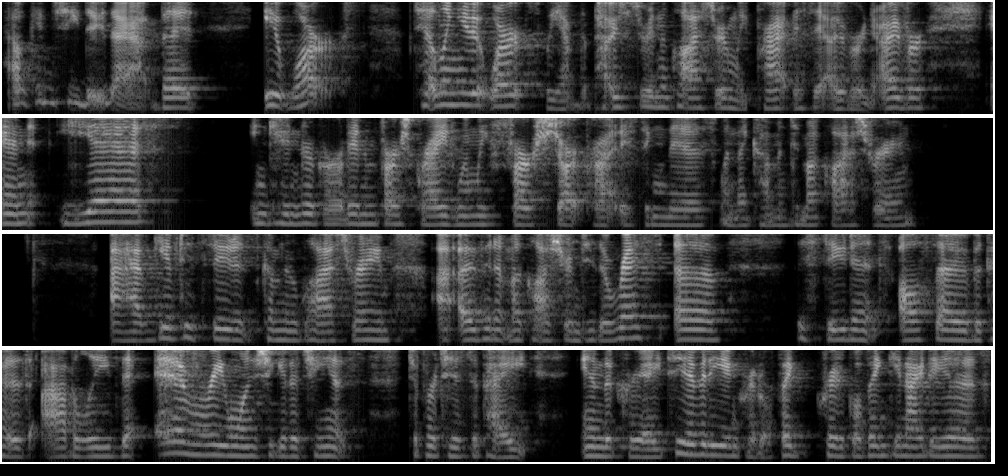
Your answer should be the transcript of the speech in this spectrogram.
how can she do that? But it works. Telling you it works. We have the poster in the classroom. We practice it over and over. And yes, in kindergarten and first grade when we first start practicing this when they come into my classroom. I have gifted students come to the classroom. I open up my classroom to the rest of the students also because I believe that everyone should get a chance to participate in the creativity and critical, think, critical thinking ideas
